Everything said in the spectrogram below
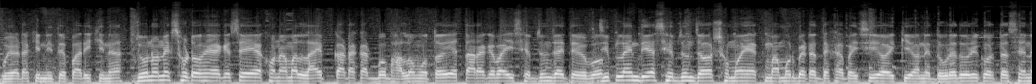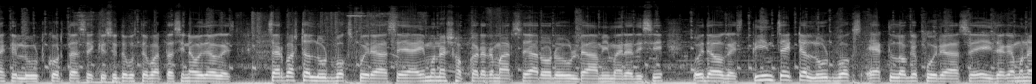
ভুইয়াটা কি নিতে পারি কিনা। জোন অনেক ছোট হয়ে গেছে, এখন আমার লাইফ কাটা কাটবো ভালো মতোই। তার আগে ভাই, সেফজোন যাইতে হবে জিপলাইন দিয়ে সেফজোন যাওয়ার সময় এক মামুর বেটার দেখা পাইছি। ওই কি অনেক দৌড়াদৌড়ি করতেছে, নাকি লুট করতেছে, কিছুই তো বুঝতে পারতাছি না। ওই দেখো গাইজ চার পাঁচটা লুট বক্স পইরা আছে। এই মনে সব কাটারে মারছে আর ওর উল্টা আমি মারা দিছি। ওই দেখো গাইজ তিন চারটা লুট বক্স এক লগে পইরা আছে। এই জায়গায় মনে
